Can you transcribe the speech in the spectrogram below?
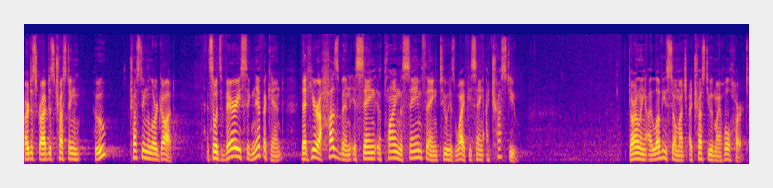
are described as trusting who? Trusting the Lord God. And so it's very significant that here a husband is saying, applying the same thing to his wife. He's saying, I trust you. Darling, I love you so much, I trust you with my whole heart.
